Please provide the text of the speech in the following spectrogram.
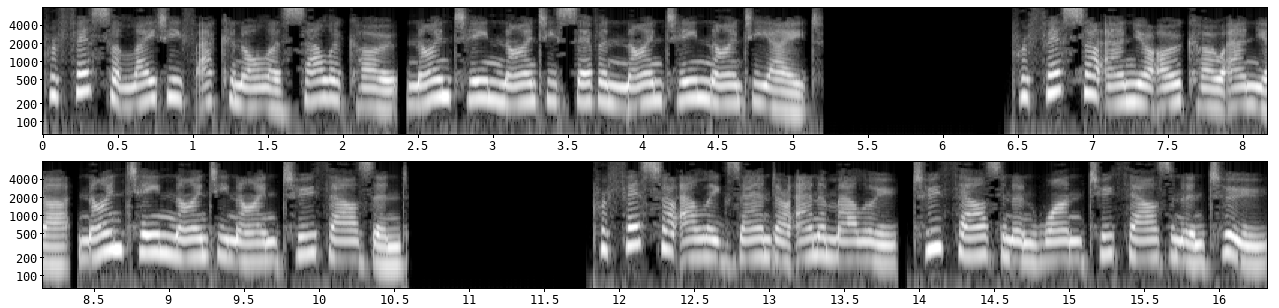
Professor Latif Akinola Salako (1997–1998), Professor Anya Oko Anya (1999–2000), Professor Alexander Animalu (2001–2002).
